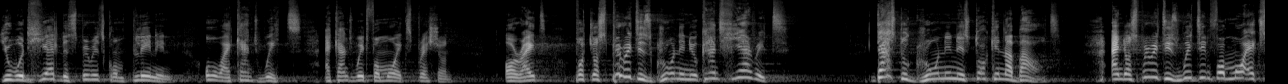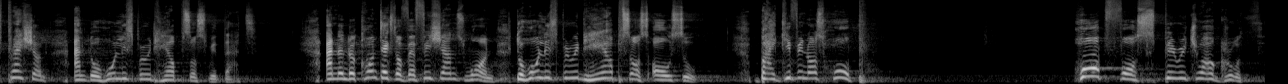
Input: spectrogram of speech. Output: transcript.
you would hear the spirit complaining, Oh, I can't wait. I can't wait for more expression. All right? But your spirit is groaning, you can't hear it. That's the groaning is talking about. And your spirit is waiting for more expression. And the Holy Spirit helps us with that. And in the context of Ephesians 1, the Holy Spirit helps us also by giving us hope. Hope for spiritual growth.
